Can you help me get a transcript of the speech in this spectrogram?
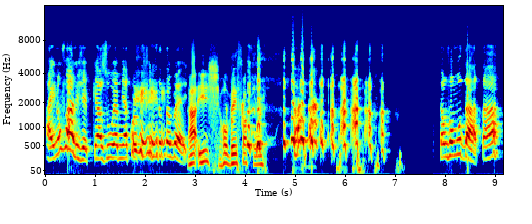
aí não vale, gente, porque azul é a minha cor preferida também. Ah, ixi, roubei sua cor. então vou mudar, tá?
